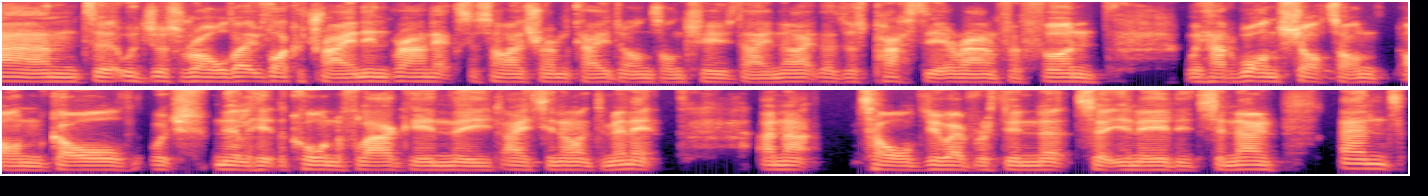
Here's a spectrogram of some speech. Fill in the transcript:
and we just rolled. It was like a training ground exercise for MK Dons on Tuesday night. They just passed it around for fun. We had one shot on on goal, which nearly hit the corner flag in the 89th minute, and that told you everything that uh, you needed to know. And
